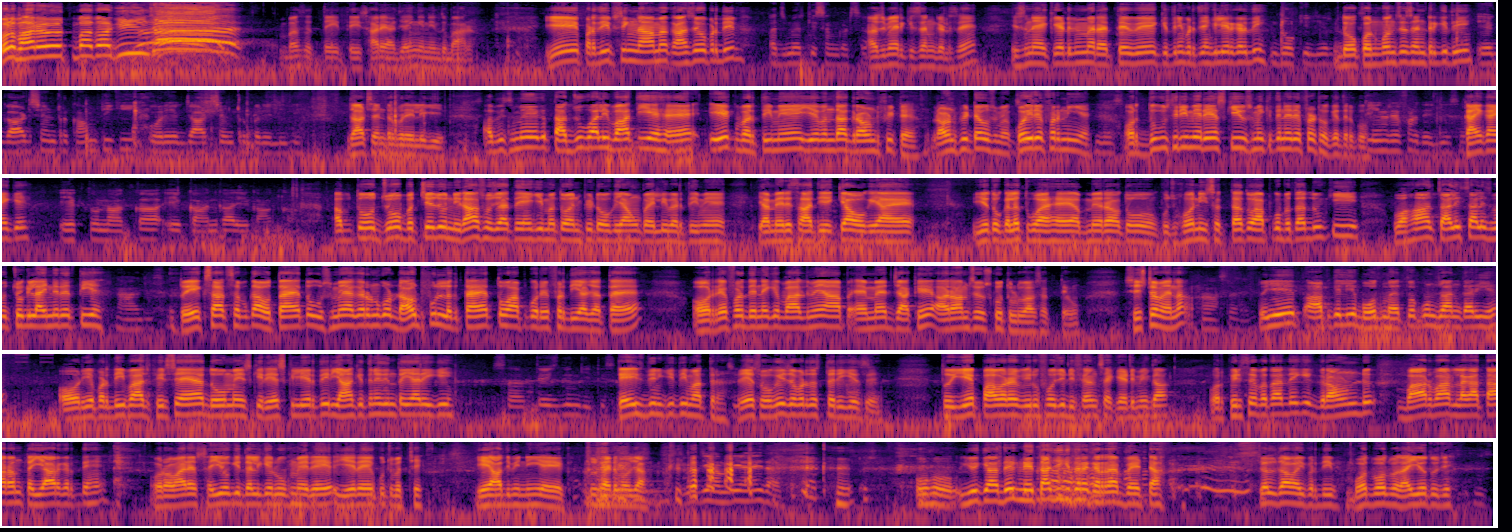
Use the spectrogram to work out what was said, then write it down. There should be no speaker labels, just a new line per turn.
बोलो भारत माता की बस इतने इतने सारे आ जाएँगे नहीं तो बाहर। ये प्रदीप सिंह नाम है, कहाँ से हो प्रदीप?
अजमेर किशनगढ़ से।
अजमेर किशनगढ़ से। इसने एकेडमी में रहते हुए कितनी भर्तियाँ क्लियर कर दी?
दो क्लियर
दो। कौन कौन से सेंटर की थी?
एक गार्ड सेंटर कामठी की और एक जाट सेंटर बरेली की।
जाट सेंटर बरेली की। अब इसमें एक ताजुब वाली बात ये है एक भर्ती में ये बंदा ग्राउंड फिट है। ग्राउंड फिट है उसमें कोई रेफर नहीं है। नहीं और दूसरी में रेस की उसमें कितने रेफर ठोके तेरे को?
तीन रेफर दे दिए
काय काय के?
एक तो नाक का एक कान का एक आँख का।
अब तो जो बच्चे जो निराश हो जाते हैं कि मैं तो अनफिट हो गया हूँ पहली भर्ती में या मेरे साथ ये क्या हो गया है ये तो गलत हुआ है अब मेरा तो कुछ हो नहीं सकता तो आपको बता दूँ कि वहाँ चालीस चालीस बच्चों की लाइनें रहती है।
हाँ
तो एक साथ सबका होता है तो उसमें अगर उनको डाउटफुल लगता है तो आपको रेफर दिया जाता है और रेफर देने के बाद में आप एमएच जाके आराम से उसको तुड़वा सकते हो। सिस्टम है ना?
हाँ सर।
तो ये आपके लिए बहुत महत्वपूर्ण जानकारी है। और ये प्रदीप आज फिर से आया दो में इसकी रेस क्लियर थी। यहाँ कितने दिन तैयारी की?
सर तेईस दिन की थी
तेईस दिन की थी मात्र। रेस हो गई ज़बरदस्त तरीके से। तो ये पावर है वीरू फौजी डिफेंस एकेडमी का। और फिर से बता दें कि ग्राउंड बार बार लगातार हम तैयार करते हैं और हमारे सहयोगी दल के रूप में रहे ये रहे कुछ बच्चे। ये आदमी नहीं है एक। तू साइड में हो जा। ओहो ये क्या देख नेताजी की तरह कर रहा है बेटा। चल जा भाई प्रदीप। बहुत बहुत बधाई हो तुझे।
